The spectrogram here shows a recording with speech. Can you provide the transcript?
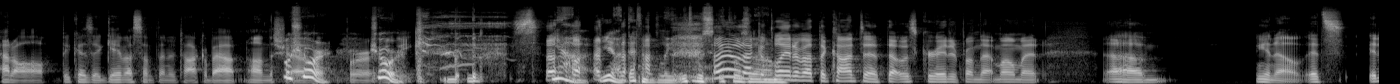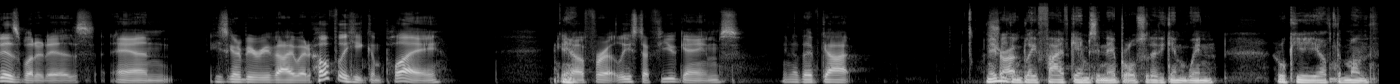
at all because it gave us something to talk about on the show. Oh, sure. for Sure. a week. yeah, yeah, definitely. It was. It I'm was not um, complaining about the content that was created from that moment. Um, you know, it's it is what it is, and he's going to be reevaluated. Hopefully, he can play. You Yeah. know, for at least a few games. You know, they've got Maybe Sure. he can play five games in April so that he can win Rookie of the Month,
